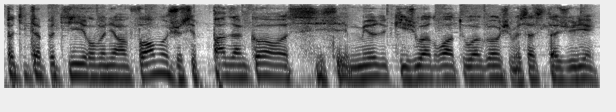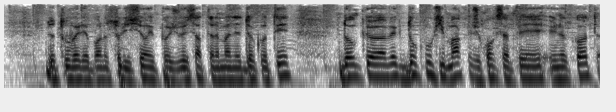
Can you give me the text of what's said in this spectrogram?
petit à petit revenir en forme. Je sais pas encore si c'est mieux qu'il joue à droite ou à gauche, mais ça c'est à Julien de trouver les bonnes solutions. Il peut jouer certainement des deux côtés. Donc euh, avec Doku qui marque, je crois que ça fait une cote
